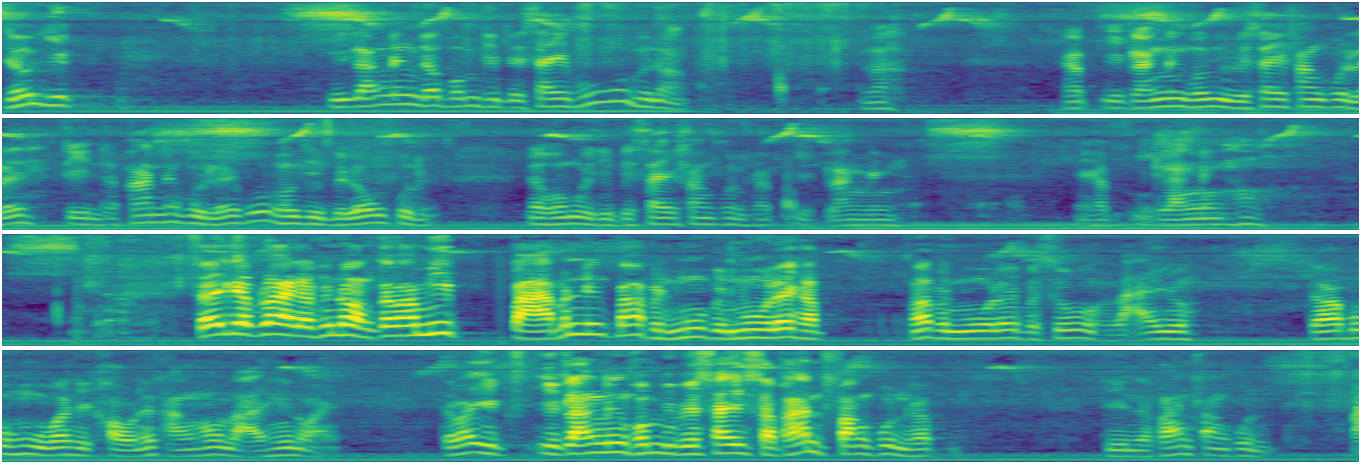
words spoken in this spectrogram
เดี๋ยวอีกอีกหลังนึงเดี๋ยวผมสิไปใส่ผู้พี่น้องเห็นปะครับอีกหลังนึงผมสิไปใส่ฟังพุ่นเลย ตีนสะพานทั้งพุ่นเลยพูดผมสิไปลงพุ่นแล้วผมก็สิไปใส่ฟังพุ่นครับ อีกหลังนึงนะครับอีกหลังนึงเฮา ใส่เรียบร้อยแล้วพี่น้อง แต่ว่ามีป่ามันนึงป่าเป็นมูเป็นมูเลยครับมาเป็นมูเลยไปสู้หลายอยู่ แต่ว่าบ่ฮู้ว่าสิเขาในถังเฮาหลายให้หน่อย แต่ว่าอีกอีกหลังหนึงผมมีไปใส่สะพานฟังพุ่นครับตีนสะพานฟังพุ่นไป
